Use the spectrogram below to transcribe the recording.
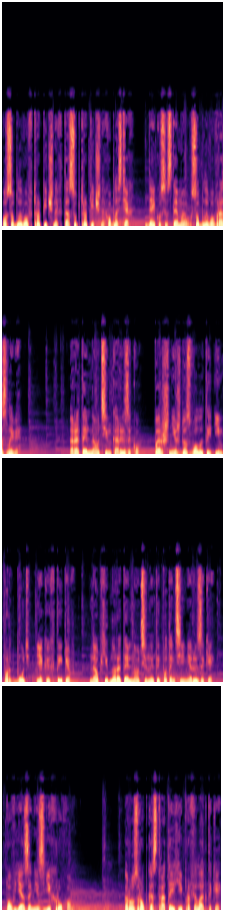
особливо в тропічних та субтропічних областях, де екосистеми особливо вразливі. Ретельна оцінка ризику, перш ніж дозволити імпорт будь-яких типів, необхідно ретельно оцінити потенційні ризики, пов'язані з їх рухом. Розробка стратегії профілактики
